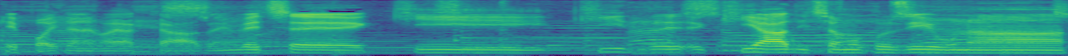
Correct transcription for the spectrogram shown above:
e poi te ne vai a casa. Invece chi, chi, chi ha, diciamo così, una,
